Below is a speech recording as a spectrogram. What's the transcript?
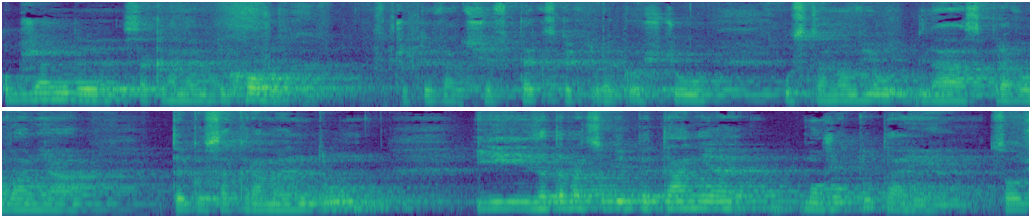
obrzędy sakramentu chorych, wczytywać się w teksty, które Kościół ustanowił dla sprawowania tego sakramentu i zadawać sobie pytanie, może tutaj coś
